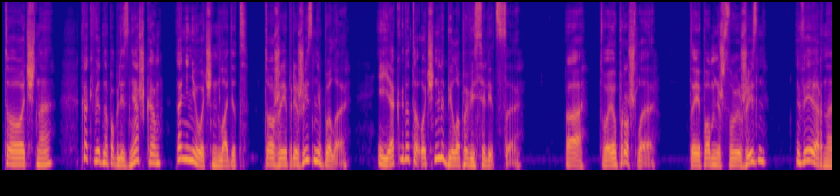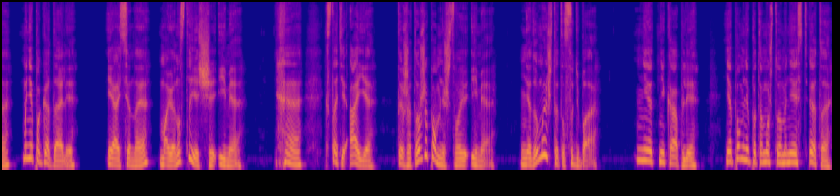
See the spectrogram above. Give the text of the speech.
«Точно. Как видно по близняшкам, они не очень ладят. Тоже и при жизни было. И я когда-то очень любила повеселиться». «А, твое прошлое. Ты помнишь свою жизнь?» «Верно. Мне погадали. И Асине — моё настоящее имя. Ха, кстати, Айя, ты же тоже помнишь свое имя? Не думаешь, что это судьба? Нет, ни капли. Я помню, потому что у меня есть это.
